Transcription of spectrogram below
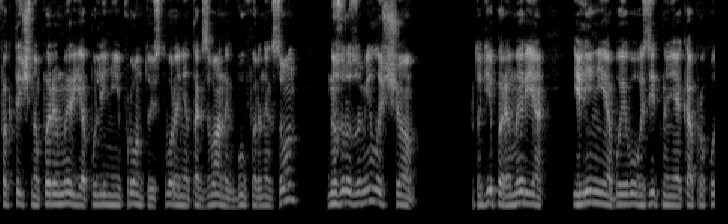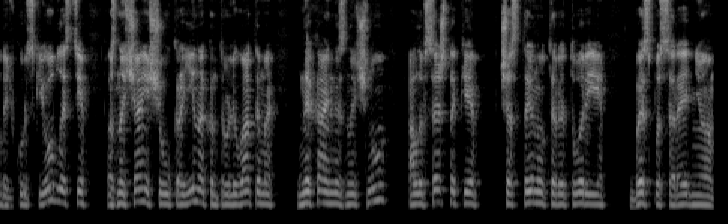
фактично перемир'я по лінії фронту і створення так званих буферних зон. Ну, зрозуміло, що тоді перемир'я і лінія бойового зіткнення, яка проходить в Курській області, означає, що Україна контролюватиме нехай незначну, але все ж таки частину території безпосередньо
